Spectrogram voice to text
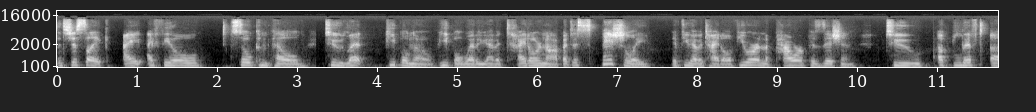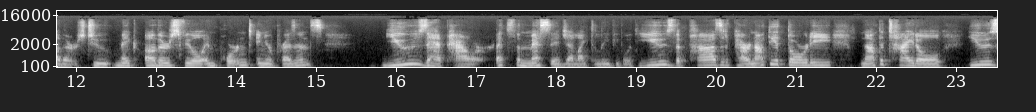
it's just like I I feel so compelled to let people know people whether you have a title or not but especially if you have a title, if you are in the power position to uplift others, to make others feel important in your presence, use that power. That's the message I'd like to leave people with. Use the positive power, not the authority, not the title. Use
